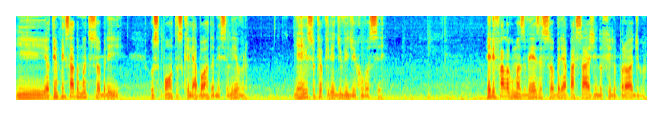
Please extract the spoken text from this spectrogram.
E eu tenho pensado muito sobre os pontos que ele aborda nesse livro, e é isso que eu queria dividir com você. Ele fala algumas vezes sobre a passagem do filho pródigo,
